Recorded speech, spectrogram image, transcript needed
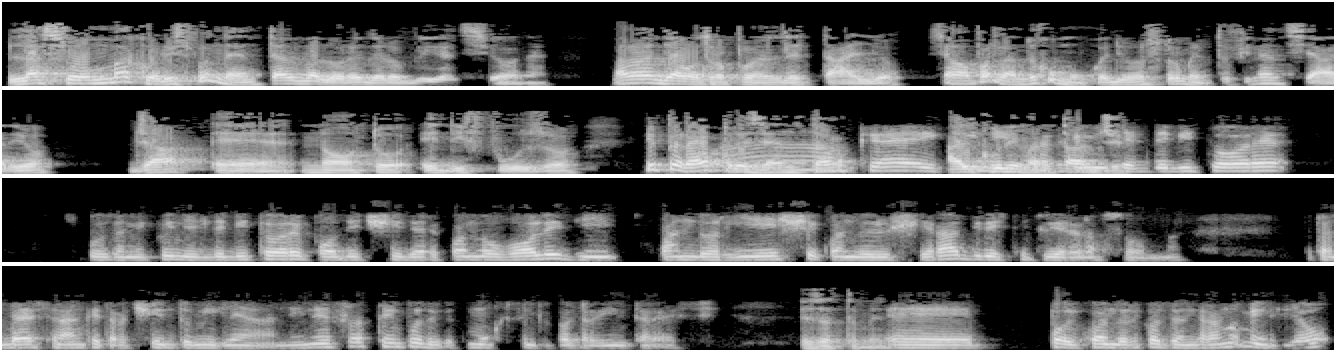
la somma corrispondente al valore dell'obbligazione. Ma non andiamo troppo nel dettaglio, stiamo parlando comunque di uno strumento finanziario già eh, noto e diffuso, che però presenta ah, okay. alcuni vantaggi. Il debitore, scusami, quindi il debitore può decidere quando vuole, di, quando riesce, quando riuscirà di restituire la somma potrebbe essere anche tra 100 100.000 anni. Nel frattempo deve comunque sempre pagare gli interessi. Esattamente. E poi quando le cose andranno meglio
